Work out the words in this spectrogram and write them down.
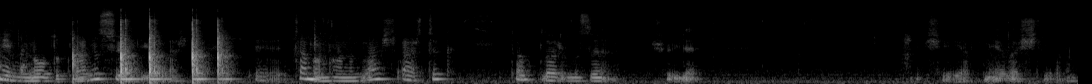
memnun olduklarını söylüyorlar. Ee, tamam hanımlar artık tavuklarımızı şöyle şey yapmaya başlayalım.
